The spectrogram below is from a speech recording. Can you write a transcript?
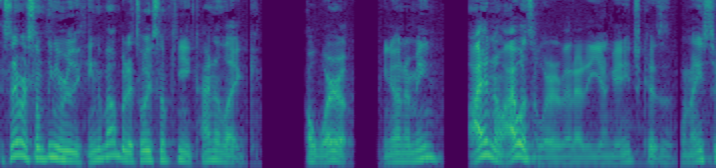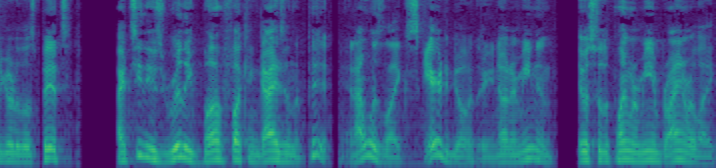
it's never something you really think about, but it's always something you kind of like aware of. You know what I mean? I know I was aware of it at a young age because when I used to go to those pits, I'd see these really buff fucking guys in the pit, and I was like scared to go in there. You know what I mean? And it was to the point where me and Brian were like,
